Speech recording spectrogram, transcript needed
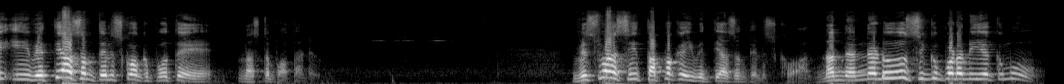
ఈ వ్యత్యాసం తెలుసుకోకపోతే నష్టపోతాడు. విశ్వాసి తప్పక ఈ వ్యత్యాసం తెలుసుకోవాలి. నన్నెన్నడూ సిగ్గుపడనీయకము.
